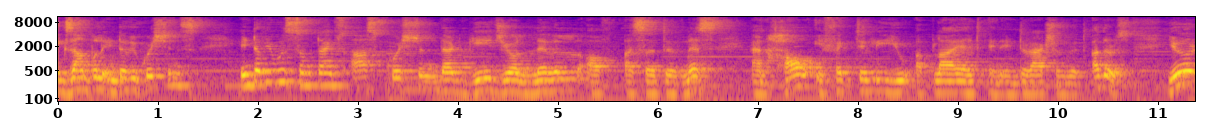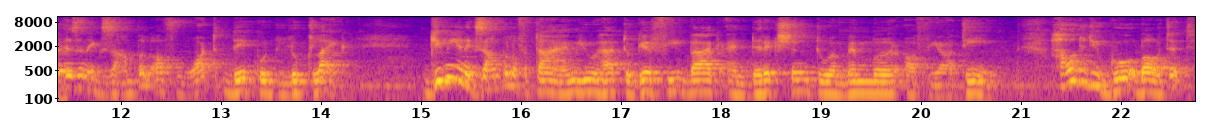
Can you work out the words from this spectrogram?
Example interview questions. Interviewers sometimes ask questions that gauge your level of assertiveness and how effectively you apply it in interaction with others. Here is an example of what they could look like. Give me an example of a time you had to give feedback and direction to a member of your team. How did you go about it?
